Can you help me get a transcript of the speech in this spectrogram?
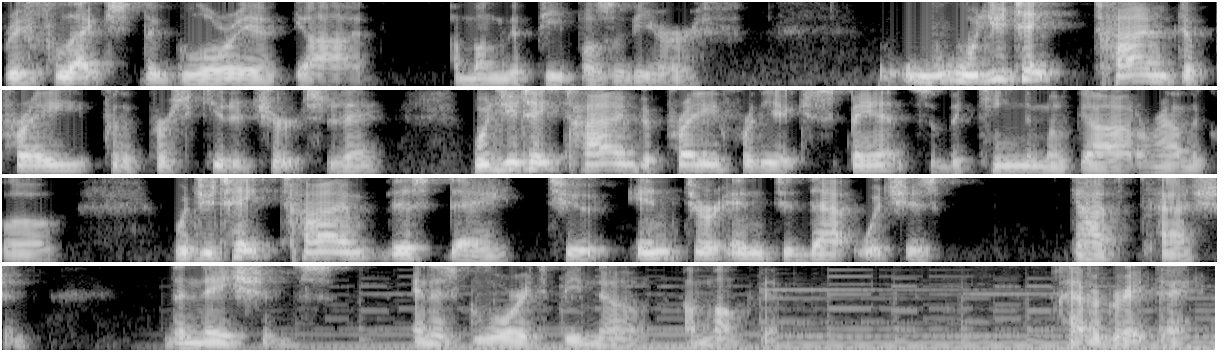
reflects the glory of God among the peoples of the earth. Would you take time to pray for the persecuted church today? Would you take time to pray for the expanse of the kingdom of God around the globe? Would you take time this day to enter into that which is God's passion, the nations, and his glory to be known among them? Have a great day.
